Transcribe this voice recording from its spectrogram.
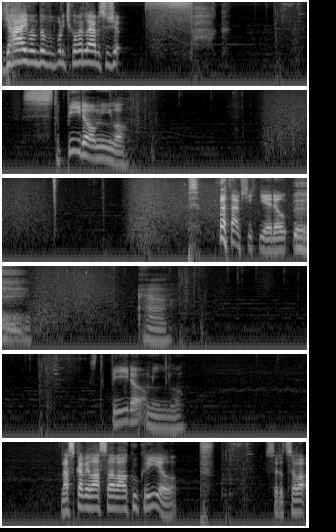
Jaj, on byl poličko vedle, já myslím, že... Fuck. Stupído, Mílo. Tam všichni jedou. Aha. Pído o mílu. Naska vyhlásila válku Krio. Pff, se docela,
